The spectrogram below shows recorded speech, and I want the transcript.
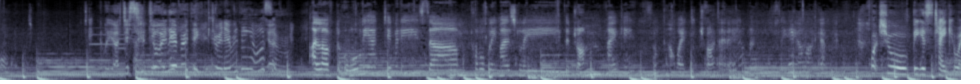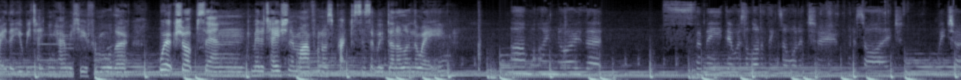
All of it. Particularly, I just enjoyed everything. Enjoyed everything? Awesome. I loved all the activities, um, probably mostly the drum making. So I can't wait to try that out and see how I go. What's your biggest takeaway that you'll be taking home with you from all the workshops and meditation and mindfulness practices that we've done along the way? Um, I know that for me there was a lot of things I wanted to put aside, which I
